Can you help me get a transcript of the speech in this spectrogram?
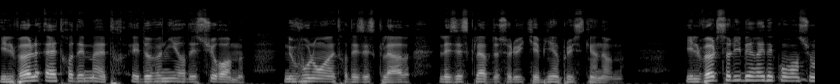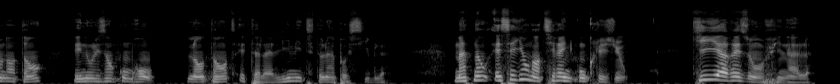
Ils veulent être des maîtres et devenir des surhommes. Nous voulons être des esclaves, les esclaves de celui qui est bien plus qu'un homme. Ils veulent se libérer des conventions d'antan, et nous les encombrons. L'entente est à la limite de l'impossible. Maintenant, essayons d'en tirer une conclusion. Qui a raison au final?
